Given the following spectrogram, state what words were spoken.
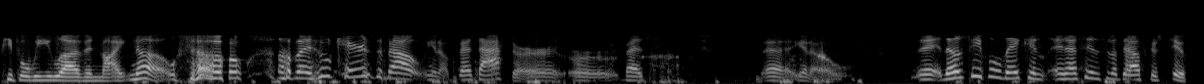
people we love and might know. So, uh, but who cares about you know best actor or, or best uh, you know those people they can and I say this about the Oscars too.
